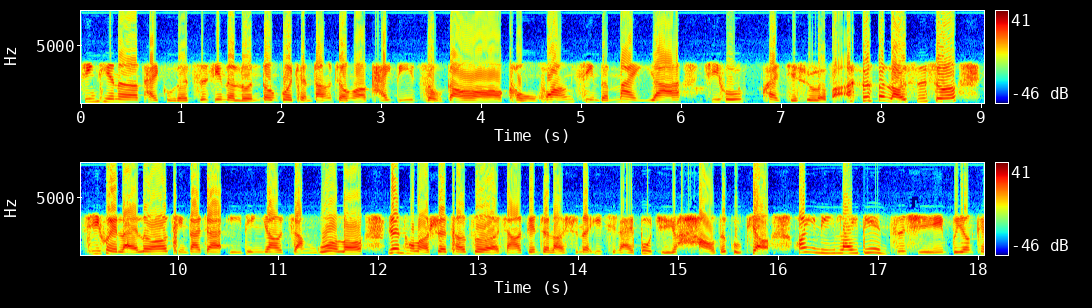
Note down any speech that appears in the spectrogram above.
今天呢，台股的资金的轮动过程当中哦，开低走高哦，恐慌性的卖压几乎快结束了吧？老师说机会来了哦，请大家一定要掌握喽。认同老师的操作，想要跟着老师呢一起来布局好的股票，欢迎您来电咨询，不用客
